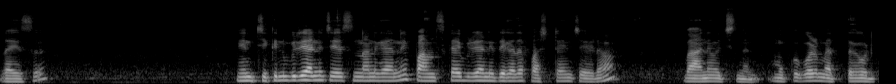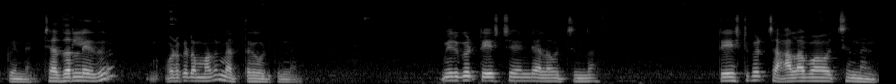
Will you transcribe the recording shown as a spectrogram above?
రైస్. నేను చికెన్ బిర్యానీ చేస్తున్నాను కానీ పనసకాయ బిర్యానీ ఇదే కదా ఫస్ట్ టైం చేయడం. బాగానే వచ్చిందండి. ముక్క కూడా మెత్తగా ఉడికిపోయిందండి చెదరలేదు. ఉడకడం మాత్రం మెత్తగా ఉడికిందండి. మీరు కూడా టేస్ట్ చేయండి ఎలా వచ్చిందో. టేస్ట్ కూడా చాలా బాగా వచ్చిందండి.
